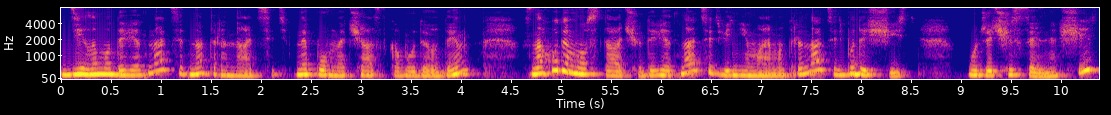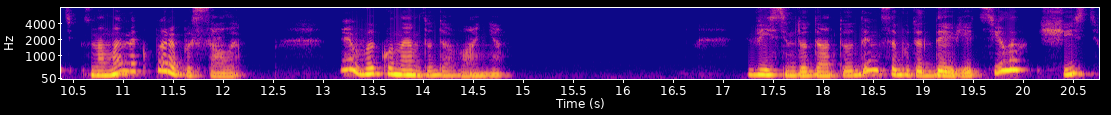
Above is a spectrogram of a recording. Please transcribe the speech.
Ділимо 19 на 13. Неповна частка буде 1. Знаходимо остачу 19, віднімаємо 13, буде 6. Отже, чисельник 6, знаменник переписали. І виконаємо додавання. 8 додати 1 це буде 9,6.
